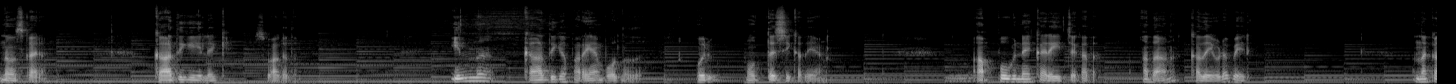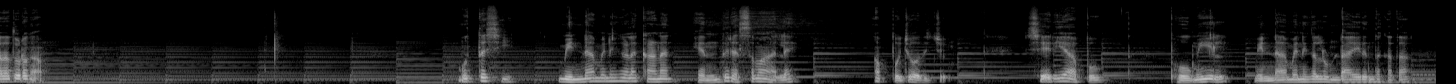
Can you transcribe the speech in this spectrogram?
നമസ്കാരം. കാതികയിലേക്ക് സ്വാഗതം. ഇന്ന് കാതിക പറയാൻ പോകുന്നത് ഒരു മുത്തശ്ശി കഥയാണ്. അപ്പുവിനെ കരയിച്ച കഥ. അതാണ് കഥയുടെ പേര്. എന്ന കഥ തുടങ്ങാം. മുത്തശ്ശി മിന്നാമിനുകളെ കാണാൻ എന്ത് രസമാല്ലേ? അപ്പു ചോദിച്ചു. ശരിയാ അപ്പു. ഭൂമിയിൽ മിന്നാമിനുകൾ ഉണ്ടായിരുന്ന കഥ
